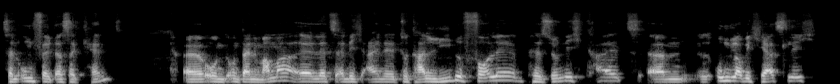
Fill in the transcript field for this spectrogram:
sein Umfeld, das er kennt. Äh, und, und deine Mama äh, letztendlich eine total liebevolle Persönlichkeit, ähm, unglaublich herzlich,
